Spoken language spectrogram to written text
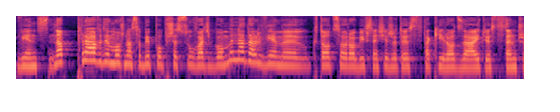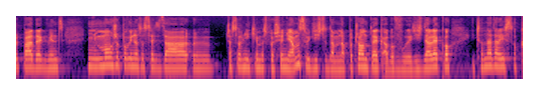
więc naprawdę można sobie poprzesuwać, bo my nadal wiemy, kto co robi, w sensie, że to jest taki rodzaj, to jest ten przypadek, więc może powinno zostać za y, czasownikiem bezpośrednio, a my sobie gdzieś to damy na początek, albo w ogóle gdzieś daleko i to nadal jest ok,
